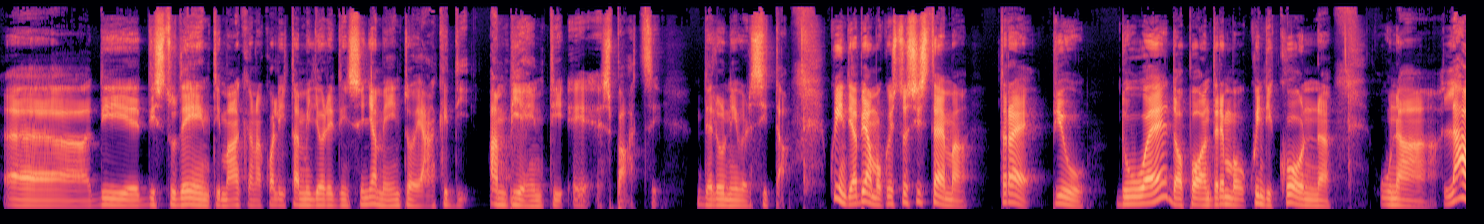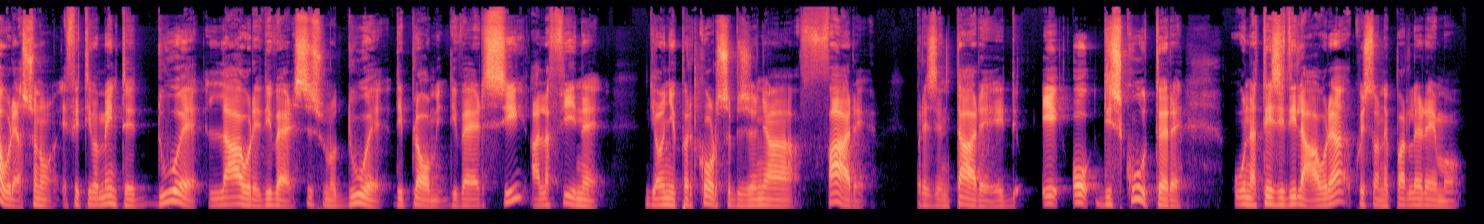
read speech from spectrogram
eh, di, di, studenti, ma anche una qualità migliore di insegnamento e anche di ambienti e spazi dell'università. Quindi abbiamo questo sistema 3 più 2, dopo andremo quindi con una laurea, sono effettivamente due lauree diverse, sono due diplomi diversi, alla fine di ogni percorso bisogna fare, presentare e o discutere una tesi di laurea, questo ne parleremo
